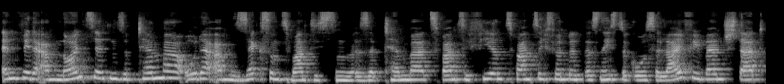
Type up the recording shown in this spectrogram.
Entweder am 19. September oder am 26. September 2024 findet das nächste große Live-Event statt.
